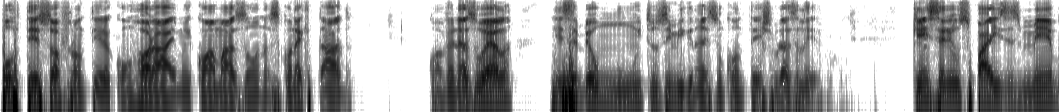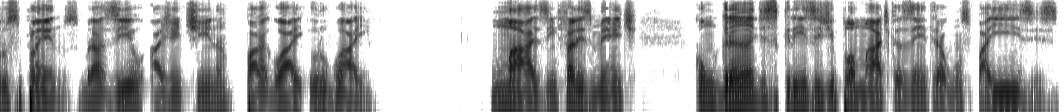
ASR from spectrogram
por ter sua fronteira com Roraima e com Amazonas conectado com a Venezuela, recebeu muitos imigrantes no contexto brasileiro. Quem seriam os países membros plenos? Brasil, Argentina, Paraguai, Uruguai. Mas, infelizmente, com grandes crises diplomáticas entre alguns países.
